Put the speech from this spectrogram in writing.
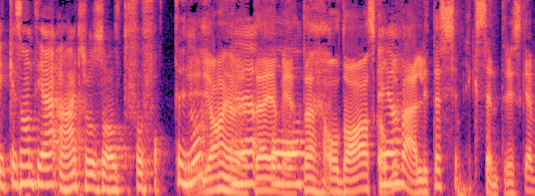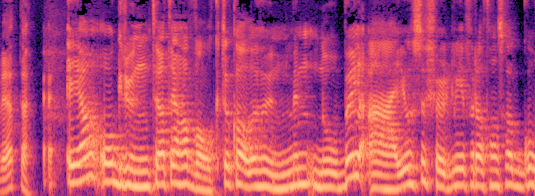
Ikke sant, jeg er tross alt forfatter nå. Ja, jeg vet det. Jeg og, vet det. Og da skal Ja. du være litt eksentrisk, jeg vet det. Ja, og grunnen til at jeg har valgt å kalle hunden min Nobel, er jo selvfølgelig for at han skal gå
